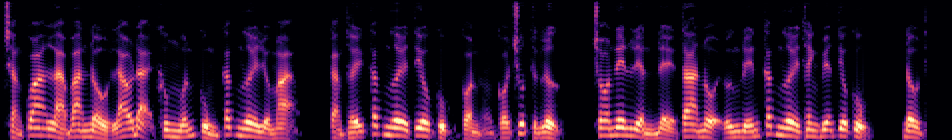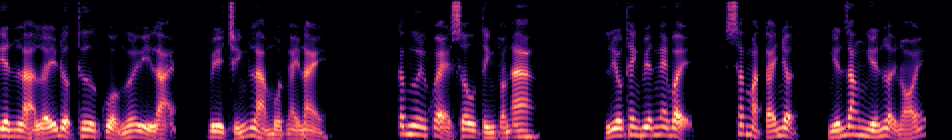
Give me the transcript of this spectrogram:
chẳng qua là ban đầu lão đại không muốn cùng các ngươi liều mạng, cảm thấy các ngươi tiêu cục còn có chút thực lực, cho nên liền để ta nội ứng đến các ngươi thanh viễn tiêu cục, đầu tiên là lấy được thư của ngươi ỉ lại, vì chính là một ngày này. Các ngươi khỏe sâu tính toán a. Liêu thanh viễn nghe vậy, sắc mặt tái nhợt, nghiến răng nghiến lợi nói,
